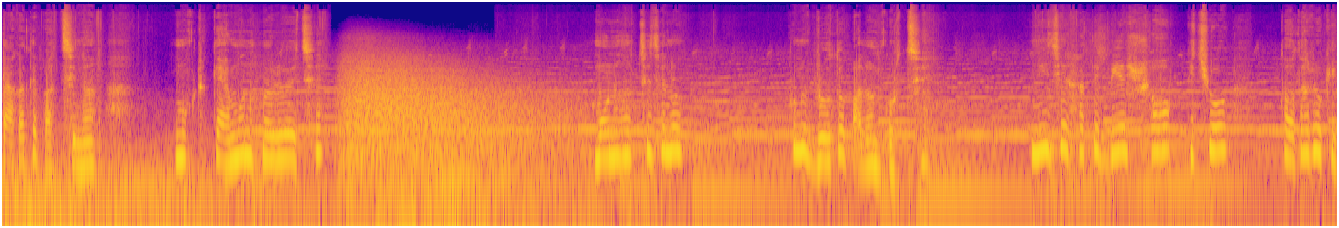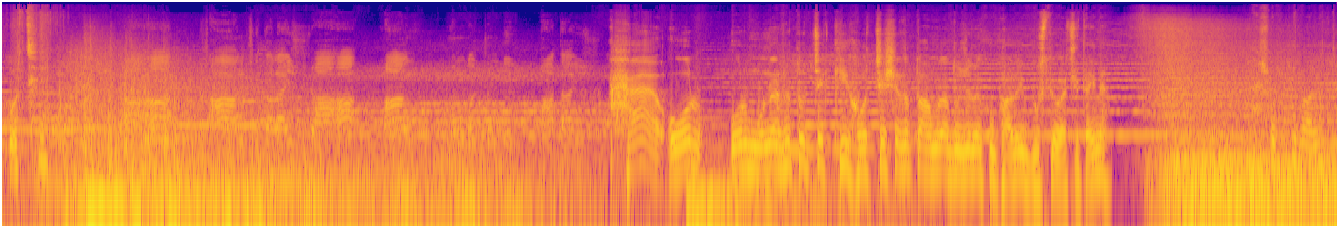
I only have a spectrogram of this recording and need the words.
তাকাতে পাচ্ছি না। মুখটা কেমন হয়ে রয়েছে? মনে হচ্ছে যেন কোনো ব্রত পালন করছে। নিজের হাতে বিয়ের সব কিছু তদারকি করছে। হ্যাঁ ওর ওর মনের ভেতর যে কি হচ্ছে সেটা তো আমরা দুজনে খুব ভালোই বুঝতে পারছি তাই না? সত্যি কি বলতো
